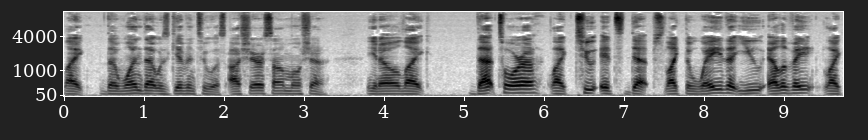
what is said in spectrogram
like the one that was given to us, Asher Sam Moshe. You know, like that Torah, like to its depths, like the way that you elevate, like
